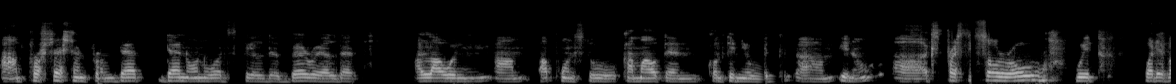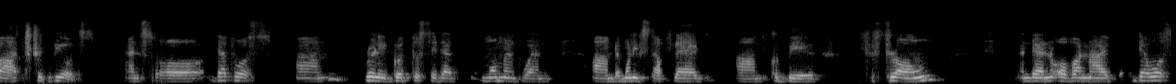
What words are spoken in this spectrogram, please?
um, procession from that then onwards till the burial that allowing um, Papuans to come out and continue with, um, you know, uh, expressing sorrow with whatever attributes. And so that was um, really good to see that moment when um, the Morning Star flag um, could be flown and then overnight, there was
